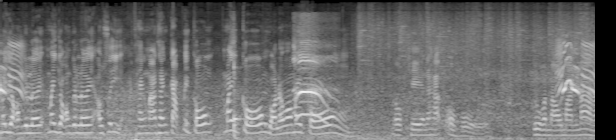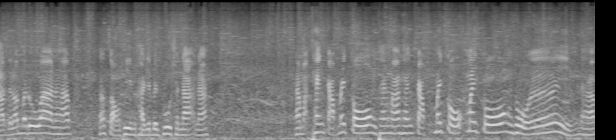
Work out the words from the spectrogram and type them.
ไม่ยอมกันเลย ไม่ยอมกันเลย เอาสิแทงมาแทงกลับไม่โกง ไม่โกง บอกแล้วว่าไม่โกง โอเคนะครับ โอ้โหดูกันเมามันมากครับ เดี๋ยวเรามาดูว่านะครับ ทั้งสองทีมใครจะเป็นผู้ชนะนะแทงมาแทงกลับไม่โกง แทงมาแทงกลับไม่โกง ไม่โกง โถเอ้ยนะครับ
